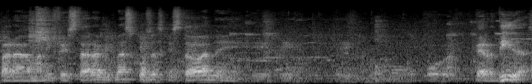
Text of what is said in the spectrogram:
para manifestar algunas cosas que estaban eh, eh, eh, como perdidas.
